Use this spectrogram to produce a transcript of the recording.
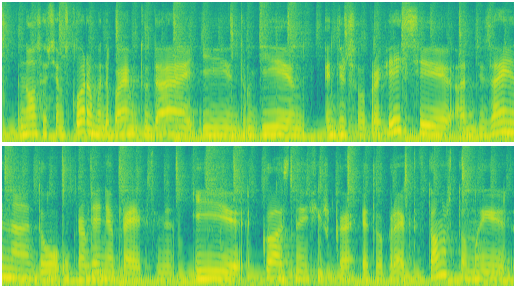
но совсем скоро мы добавим туда и другие digital профессии от дизайна до управления проектами. И классная фишка этого проекта в том, что мы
